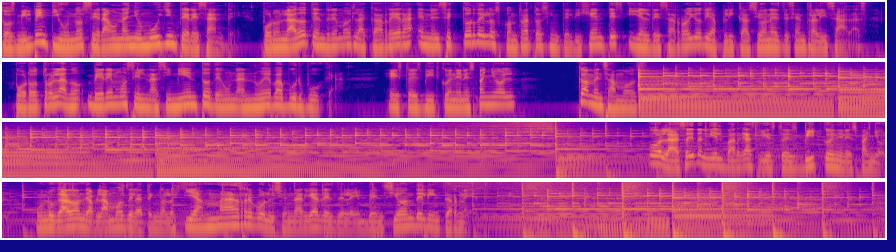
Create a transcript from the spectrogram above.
2021 será un año muy interesante. Por un lado tendremos la carrera en el sector de los contratos inteligentes y el desarrollo de aplicaciones descentralizadas. Por otro lado, veremos el nacimiento de una nueva burbuja. Esto es Bitcoin en español. Comenzamos. Hola, soy Daniel Vargas y esto es Bitcoin en español, un lugar donde hablamos de la tecnología más revolucionaria desde la invención del Internet.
